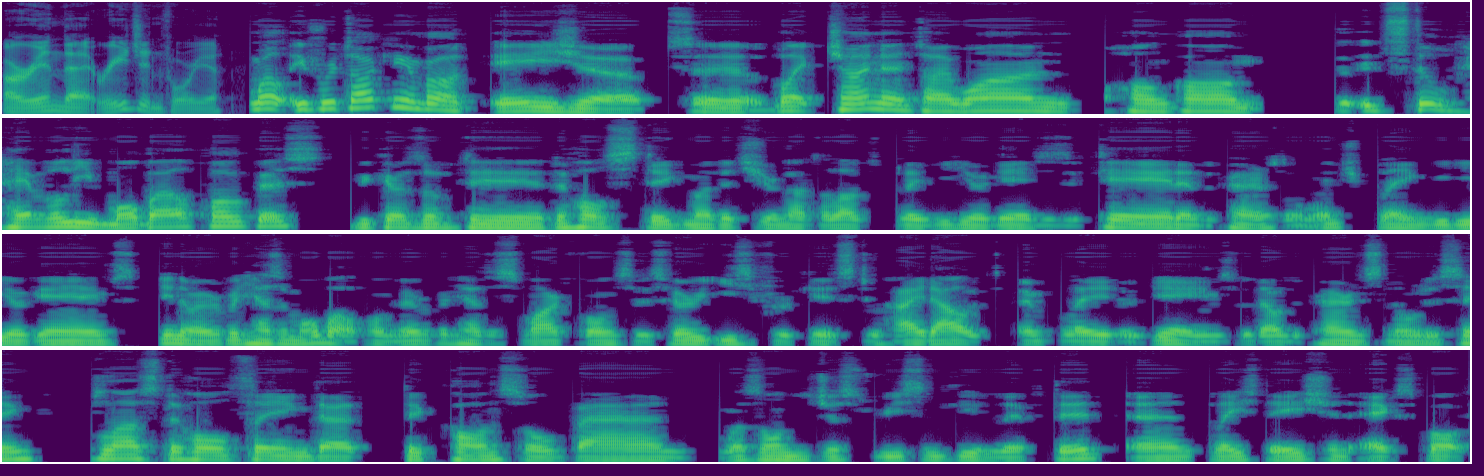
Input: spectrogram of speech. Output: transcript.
are in that region for you? Well, if we're talking about Asia, so like China and Taiwan, Hong Kong, it's still heavily mobile focused because of the the whole stigma that you're not allowed to play video games as a kid and the parents don't want you playing video games. You know, everybody has a mobile phone, everybody has a smartphone, so it's very easy for kids to hide out and play their games without the parents noticing. Plus the whole thing that the console ban was only just recently lifted and PlayStation, Xbox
